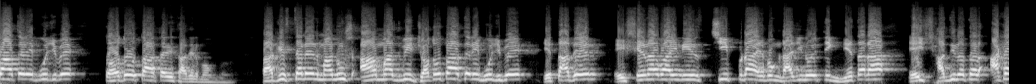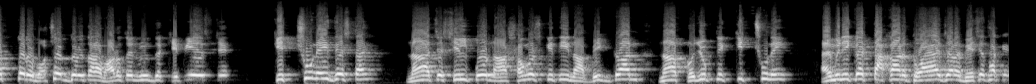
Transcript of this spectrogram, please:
তাড়াতাড়ি বুঝবে, তত তাড়াতাড়ি তাদের মঙ্গল। পাকিস্তানের মানুষ আম আদমি যত তাড়াতাড়ি বুঝবে যে তাদের এই সেনাবাহিনীর চিপরা এবং রাজনৈতিক নেতারা এই স্বাধীনতার আটাত্তর বছর ধরে তারা ভারতের বিরুদ্ধে খেপিয়ে এসছে। কিচ্ছু নেই দেশটায়। না আছে শিল্প, না সংস্কৃতি, না বিজ্ঞান, না প্রযুক্তি, কিচ্ছু নেই। আমেরিকার টাকার দয়া যারা বেঁচে থাকে,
